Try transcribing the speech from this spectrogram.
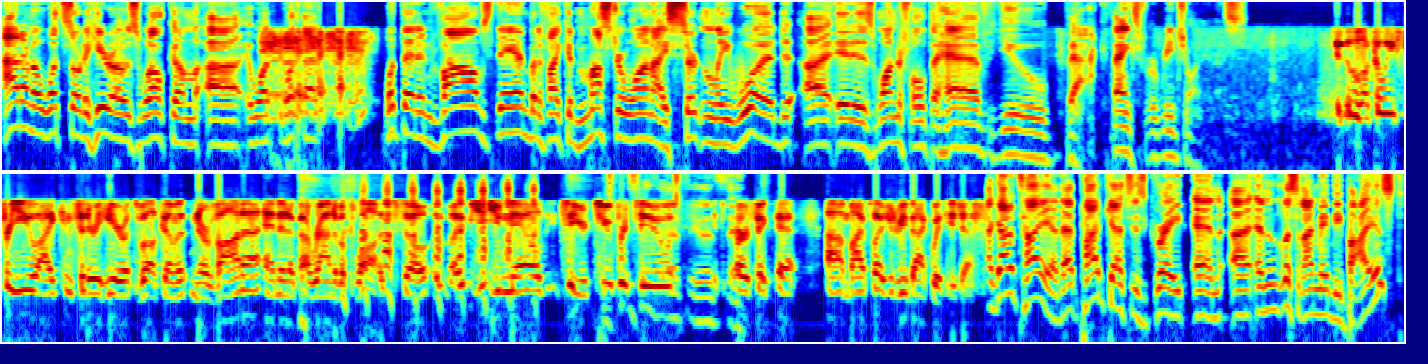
I don't know what sort of heroes welcome uh, what what that what that involves, Dan. But if I could muster one, I certainly would. Uh, it is wonderful to have you back. Thanks for rejoining us. Luckily for you, I consider heroes welcome Nirvana and a, a round of applause. so you, you, nailed to your two for two. it's perfect. Uh, uh, my pleasure to be back with you, Jeff. I got to tell you, that podcast is great. And uh, and listen, I may be biased.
